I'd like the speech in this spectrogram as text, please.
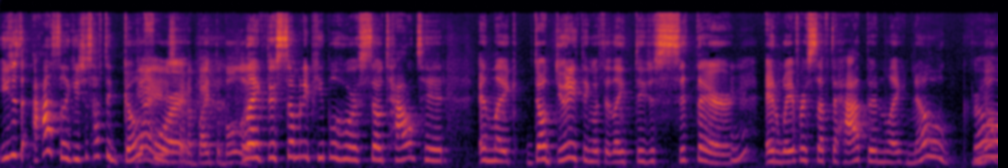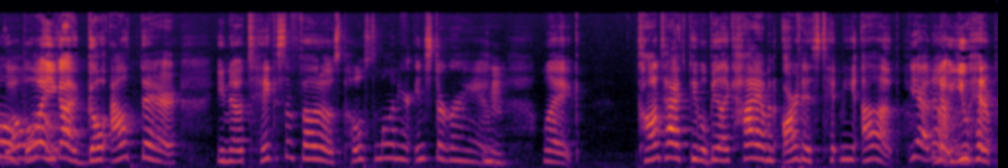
you just ask like you just have to go Yeah, you for just it. gotta bite the bullet. Like there's so many people who are so talented and like don't do anything with it. Like they just sit there Mhm. and wait for stuff to happen. Like no, girl, No, go boy, you gotta go out there. You know, take some photos, post them on your Instagram. Mhm. Like contact people, be like, "Hi, I'm an artist. Hit me up." yeah, no, No, you hit up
